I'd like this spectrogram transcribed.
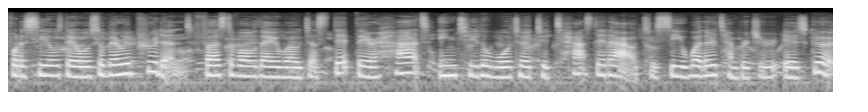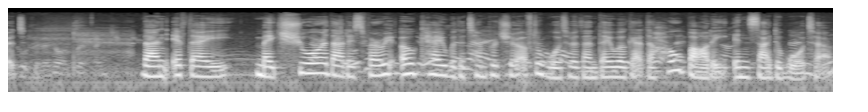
For the seals, they're also very prudent. First of all, they will just dip their head into the water to test it out to see whether temperature is good. Then, if they make sure that it's very okay with the temperature of the water, then they will get the whole body inside the water.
